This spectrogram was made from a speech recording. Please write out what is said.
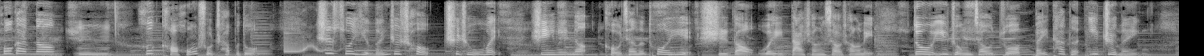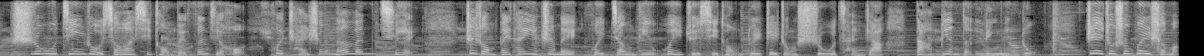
口感呢，嗯，和烤红薯差不多。之所以闻着臭，吃着无味，是因为呢，口腔的唾液、食道、胃、大肠、小肠里都有一种叫做贝塔的抑制酶。食物进入消化系统被分解后，会产生难闻的气味。这种贝塔抑制酶会降低味觉系统对这种食物残渣大便的灵敏度。这也就是为什么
